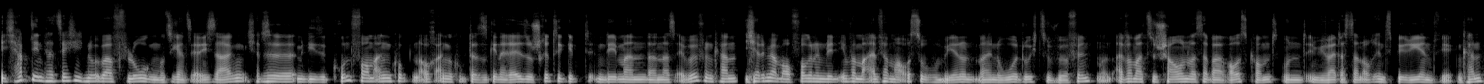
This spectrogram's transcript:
Ich habe den tatsächlich nur überflogen, muss ich ganz ehrlich sagen. Ich hatte mir diese Grundform angeguckt und auch angeguckt, dass es generell so Schritte gibt, in denen man dann das erwürfeln kann. Ich hatte mir aber auch vorgenommen, den irgendwann mal einfach mal auszuprobieren und mal in Ruhe durchzuwürfeln und einfach mal zu schauen, was dabei rauskommt und inwieweit das dann auch inspirierend wirken kann.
